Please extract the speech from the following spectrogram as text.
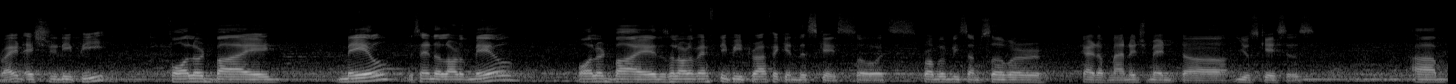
right? HTTP, followed by mail. They send a lot of mail, followed by, there's a lot of FTP traffic in this case. So it's probably some server kind of management uh, use cases. Um,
